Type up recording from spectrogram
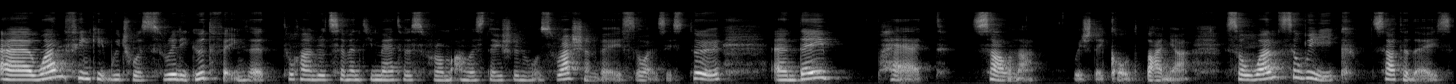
uh, one thing which was really good thing that 270 meters from our station was Russian base Oasis 2, and they had sauna, which they called banya. So once a week, Saturdays,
